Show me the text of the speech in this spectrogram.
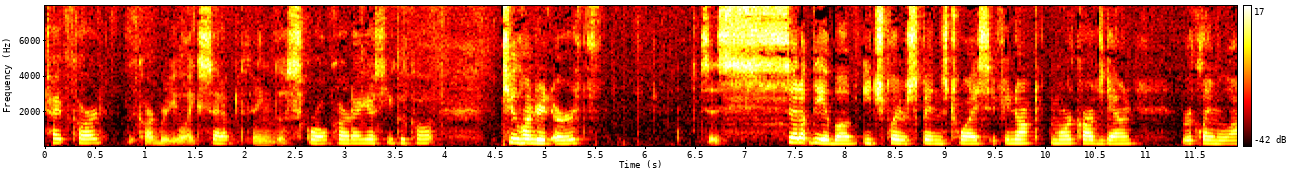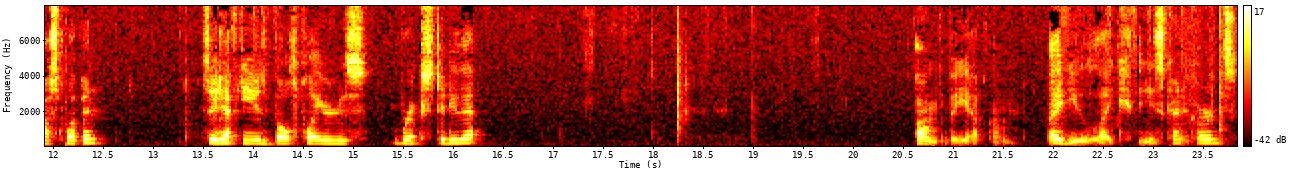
type card, the card where you like set up the thing, the scroll card I guess you could call it. 200 Earth. It says set up the above. Each player spins twice. If you knock more cards down, reclaim a lost weapon. So you'd have to use both players' bricks to do that. Um, but yeah, um, I do like these kind of cards.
